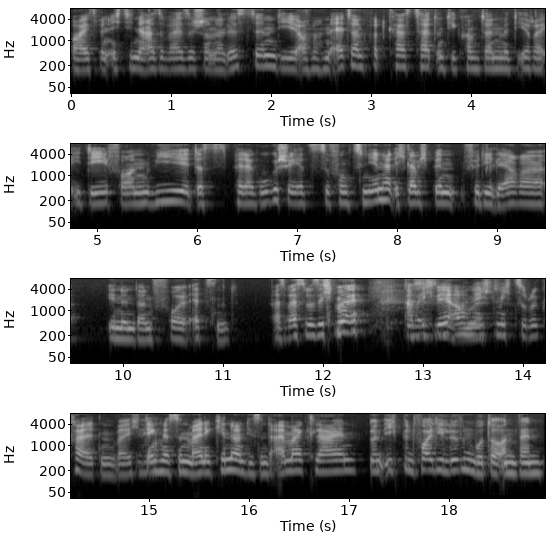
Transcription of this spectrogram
oh, jetzt bin ich die naseweise Journalistin, die auch noch einen Elternpodcast hat und die kommt dann mit ihrer Idee von, wie das Pädagogische jetzt zu funktionieren hat. Ich glaube, ich bin für die LehrerInnen dann voll ätzend. Also weißt du, was ich meine? Aber ist ich will auch nicht mich zurückhalten, weil ich denke mir, es sind meine Kinder und die sind einmal klein. und ich bin voll die Löwenmutter. Und wenn,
